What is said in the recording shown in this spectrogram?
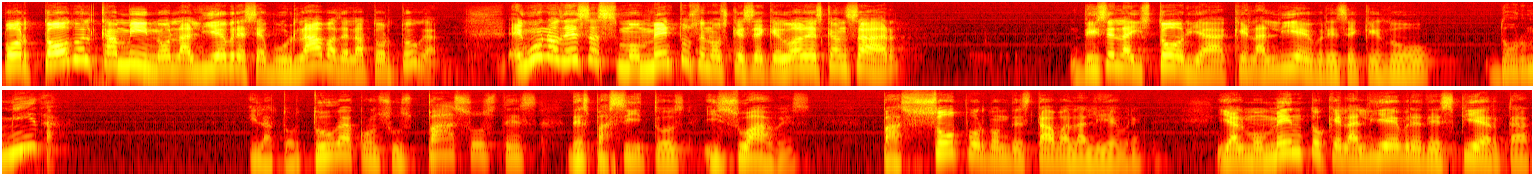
Por todo el camino la liebre se burlaba de la tortuga. En uno de esos momentos en los que se quedó a descansar, dice la historia que la liebre se quedó dormida. Y la tortuga con sus pasos despacitos y suaves pasó por donde estaba la liebre. Y al momento que la liebre despierta,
